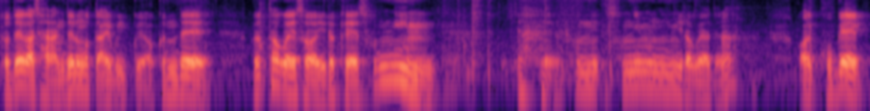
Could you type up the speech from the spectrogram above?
교대가 잘 안 되는 것도 알고 있고요. 근데 그렇다고 해서 이렇게 손님 손님 손님이라고 해야 되나? 아 고객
